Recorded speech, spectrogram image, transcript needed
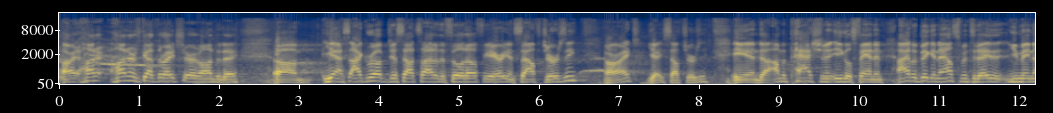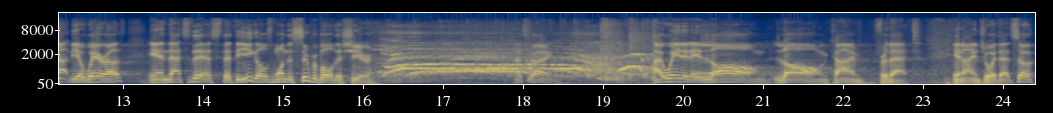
All right, Hunter, Hunter's got the right shirt on today. Um, yes, I grew up just outside of the Philadelphia area in South Jersey. All right, yay, South Jersey. And uh, I'm a passionate Eagles fan, and I have a big announcement today that you may not be aware of, and that's this that the Eagles won the Super Bowl this year. That's right. I waited a long, long time for that, and I enjoyed that. So,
